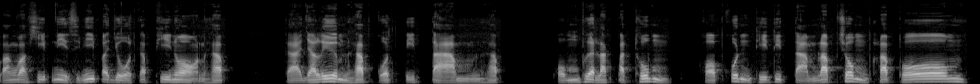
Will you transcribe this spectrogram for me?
หวังว่าคลิปนี้สิมีประโยชน์กับพี่น้องนะครับก็อย่าลืมนะครับกดติดตามนะครับ ผมเพื่อนรักปัดทุ่มขอบคุณที่ติดตามรับชมครับผม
